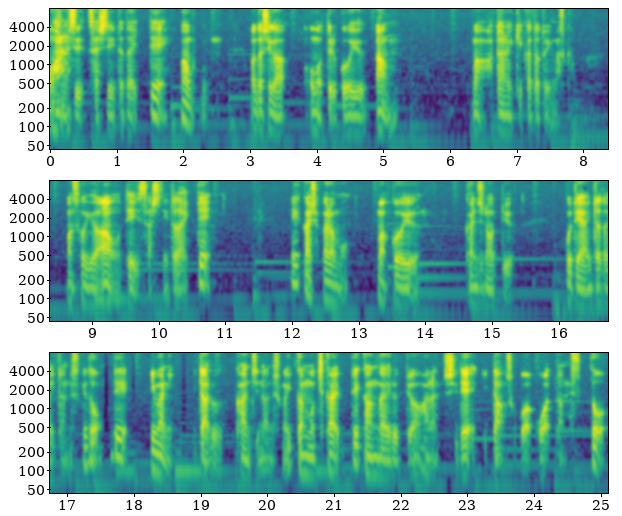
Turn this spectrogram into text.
お話しさせていただいて、まあ私が思ってるこういう案、まあ働き方といいますか、まあそういう案を提示させていただいて、で会社からも、まあこういう感じのっていうご提案いただいたんですけど、で、今に至る感じなんですが、一回持ち帰って考えるっていう話で、一旦そこは終わったんですけど、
